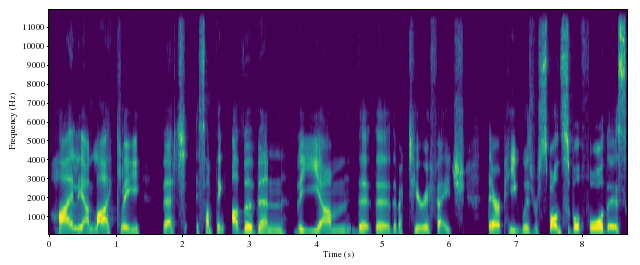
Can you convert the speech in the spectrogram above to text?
highly unlikely that something other than the um, the, the the bacteriophage therapy was responsible for this,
